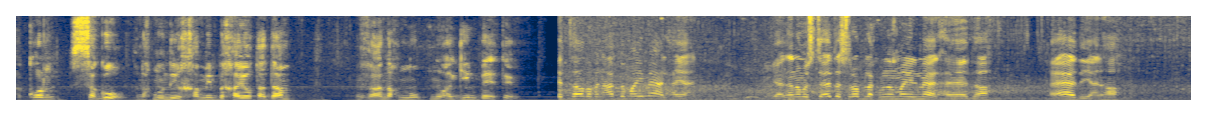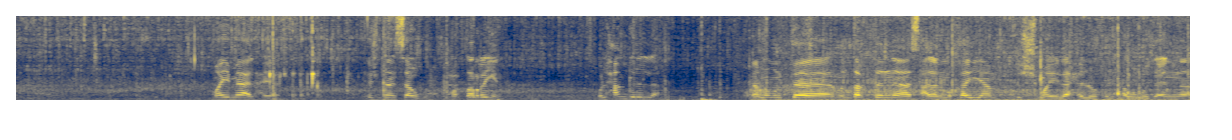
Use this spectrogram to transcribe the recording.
הכל סגור. אנחנו נלחמים בחיות אדם ואנחנו נוהגים בהתאם. هذا بنعبي مي مالحه يعني. يعني أنا مستعد أشرب لك من المي المالحة هذا ها؟ عادي يعني ها؟ مي مالحة يعني. إيش بدنا نسوي؟ مضطرين. والحمد لله. لأنه من من ضغط الناس على المخيم فيش مي لا حلو في الحوز عندنا.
